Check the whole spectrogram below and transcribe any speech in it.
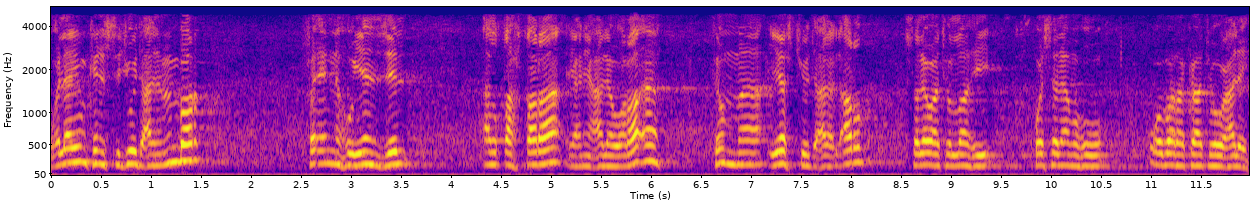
ولا يمكن السجود على المنبر فإنه ينزل القهقرة يعني على ورائه ثم يسجد على الأرض. صلوات الله وسلامه وبركاته عليه.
